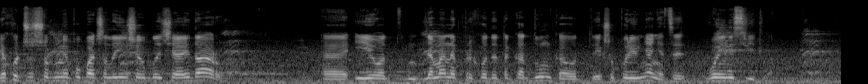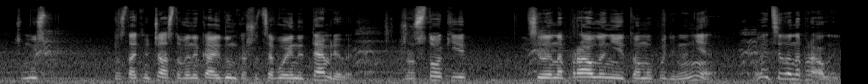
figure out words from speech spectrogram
я хочу, щоб ми побачили інше обличчя Айдару. І от для мене приходить така думка, от якщо порівняння, це воїни світла. Чомусь достатньо часто виникає думка, що це воїни темряви, жорстокі, ціленаправлені і тому подібне. Ні, вони ціленаправлені,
